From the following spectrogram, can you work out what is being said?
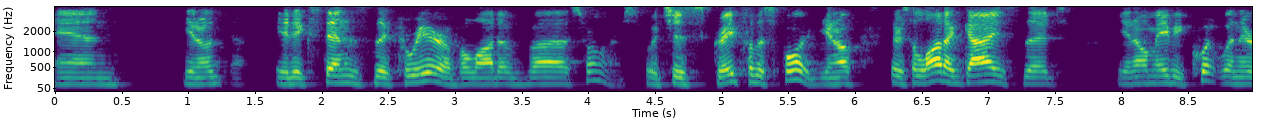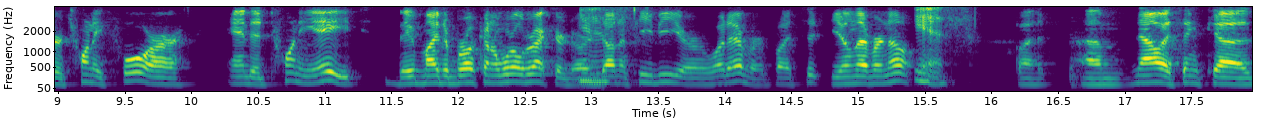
and you know it extends the career of a lot of uh, swimmers, which is great for the sport. You know, there's a lot of guys that you know maybe quit when they were 24 and at 28 they might have broken a world record or yes. done a pb or whatever but you'll never know yes but um, now i think uh,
